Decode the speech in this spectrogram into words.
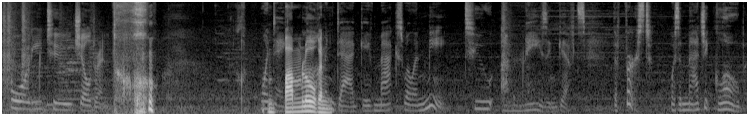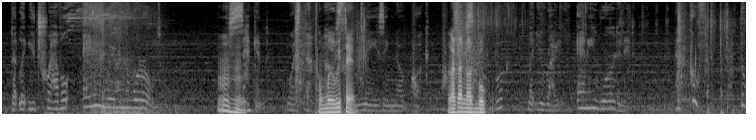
42 children. One day, ปั๊มลูกกัน Mom and Dad gave Maxwell and me two amazing gifts. The first was a magic globe that let you travel anywhere in the world. The second was the ถุงมือวิเศษ most amazing notebook. แล้วก็โน้ตบุ๊ก The book let you write any word in it, and poof, the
